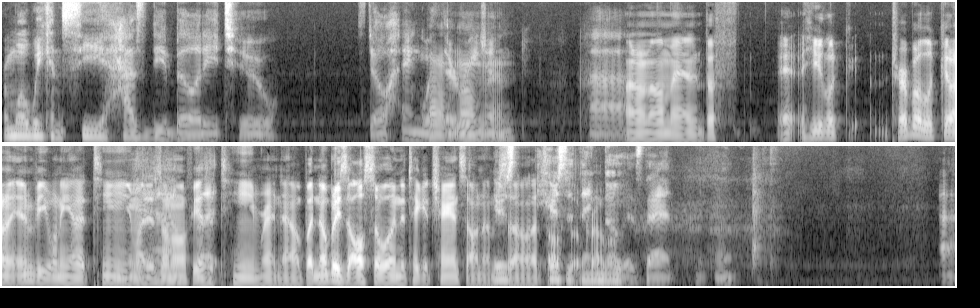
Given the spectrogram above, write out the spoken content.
from what we can see, has the ability to still hang with I their don't know, region. man. Uh, I don't know, man. Bef- it, he look Turbo looked good on Envy when he had a team. I just don't know if he has a team right now. But nobody's also willing to take a chance on him, so that's here's also the thing, a problem. though, is that you know, uh,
